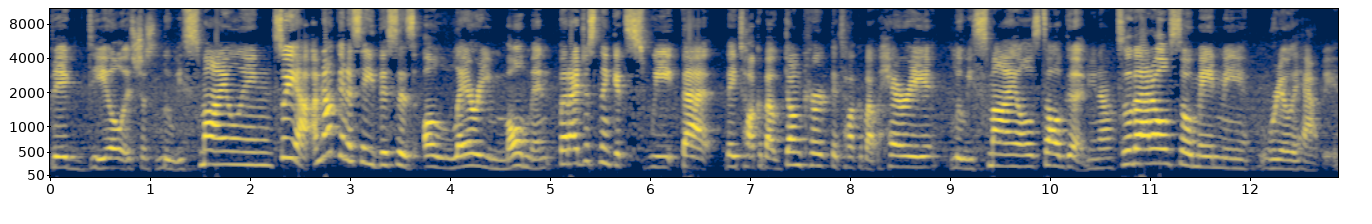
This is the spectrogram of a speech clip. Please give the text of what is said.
big deal, it's just Louis smiling. So yeah, I'm not gonna say this is a Larry moment, but I just think it's sweet that they talk about Dunkirk, they talk about Harry, Louis smiles, it's all good, you know? So that also made me really happy.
